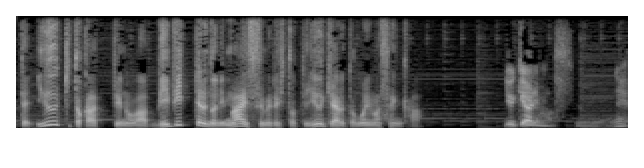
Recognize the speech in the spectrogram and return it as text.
って勇気とかっていうのはビビってるのに前に進める人って勇気あると思いませんか？勇気ありますよね。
